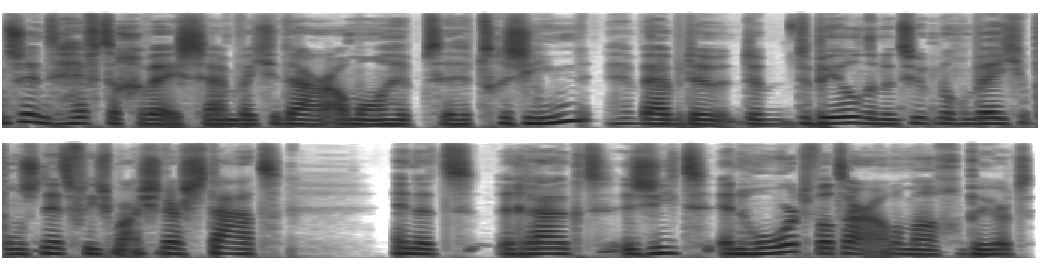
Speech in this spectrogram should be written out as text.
ontzettend heftig geweest zijn wat je daar allemaal hebt, hebt gezien. We hebben de, de, de beelden natuurlijk nog een beetje op ons netvlies. Maar als je daar staat en het ruikt, ziet en hoort wat daar allemaal gebeurt...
